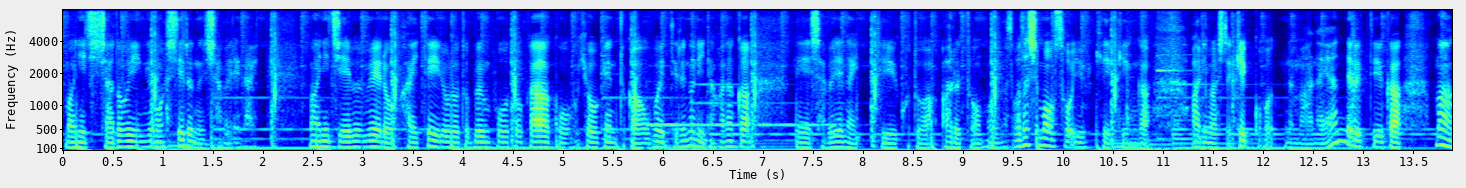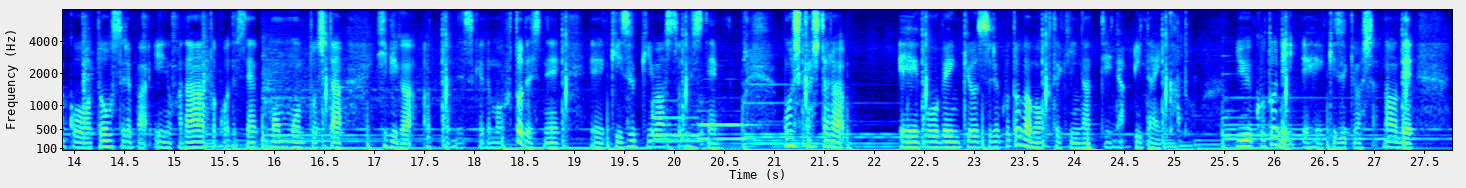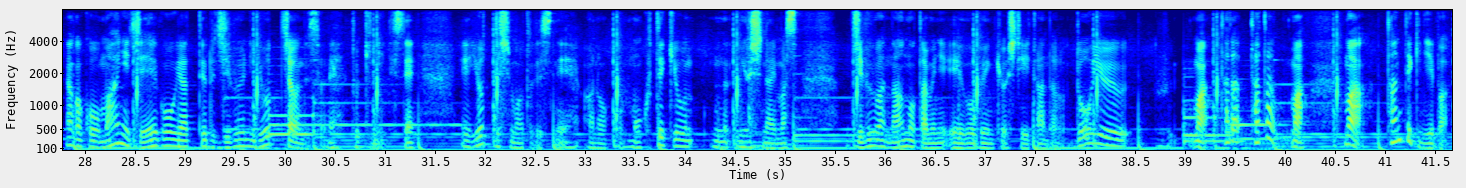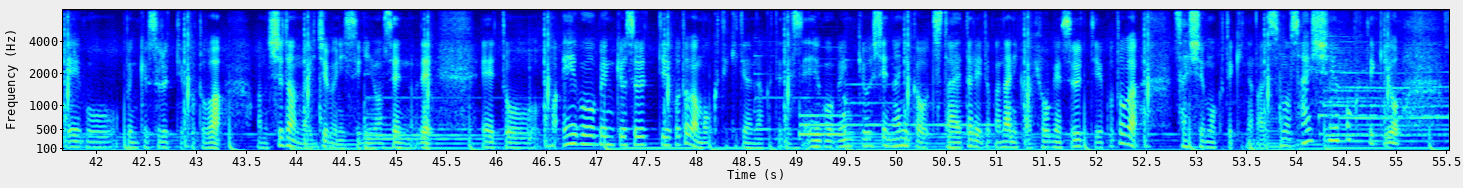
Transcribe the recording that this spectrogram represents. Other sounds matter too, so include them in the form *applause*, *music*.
毎日シャドーイングもしているのに喋れない。毎日英文メールを書いていろいろと文法とかこう表現とか覚えているのになかなかえー、喋れないっていうことはあると思います。私もそういう経験がありまして、結構、まあ、悩んでるっていうか、まあ、こう、どうすればいいのかなとこうですね、悶々とした日々があったんですけども、ふとですね、えー、気づきますとですね、もしかしたら英語を勉強することが目的になっていないかと。いうことに、えー、気づきました。なので、なんかこう、毎日英語をやってる自分に酔っちゃうんですよね、時にですね。え、酔ってしまうとですね、あの目的を見失います。自分は何のために英語を勉強していたんだろう。どういうまあ、ただ、ただ、まあ、まあ、端的に言えば英語を勉強するっていうことは、あの手段の一部に過ぎませんので、えーとまあ、英語を勉強するっていうことが目的ではなくてですね、英語を勉強して何かを伝えたりとか何かを表現するっていうことが最終目的なので、その最終目的を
